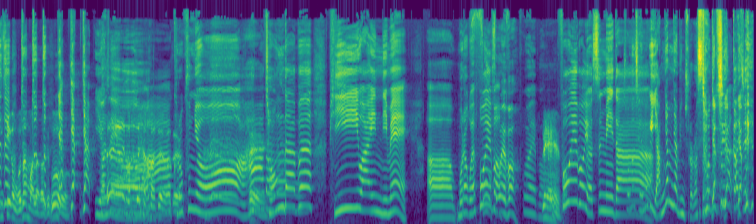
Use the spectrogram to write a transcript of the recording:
인기가 워낙 많아가지고 얍얍얍 이었네요. 네, 맞아요, 맞아요, 맞아요. 그렇군요. 아, 네. 정답은 비와이님의 어 뭐라고요? 포에버. 포에버. 포에버. 네. 포에버였습니다. 저는 제목이 얌얌얌인 줄 알았어요. 저도 순간까지.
